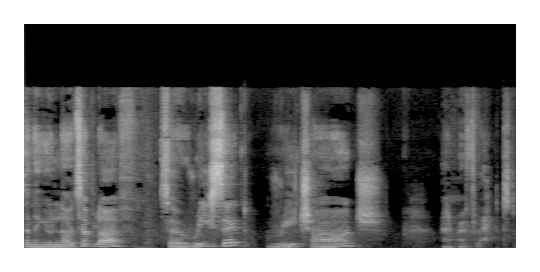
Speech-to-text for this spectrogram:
Sending you loads of love. So reset, recharge, and reflect.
